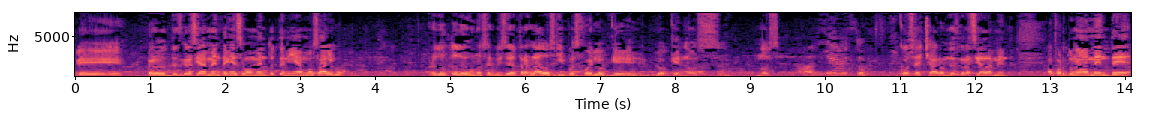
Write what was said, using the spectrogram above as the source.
Eh, pero desgraciadamente en ese momento teníamos algo, producto de unos servicios de traslados, y pues fue lo que, lo que nos, nos cosecharon desgraciadamente. Afortunadamente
